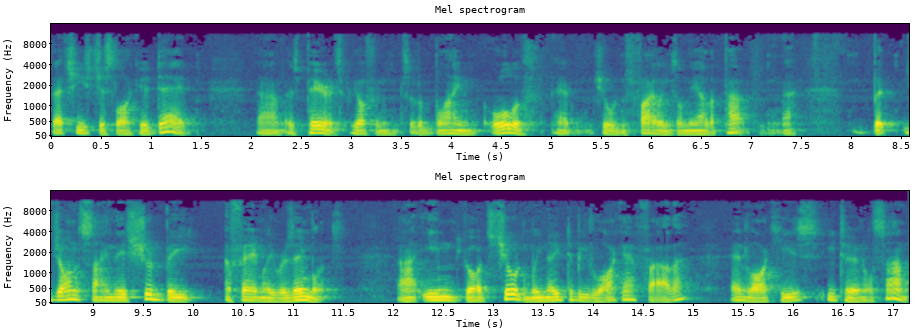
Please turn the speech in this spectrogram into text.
that she's just like her dad." Um, as parents, we often sort of blame all of our children's failings on the other part. But John's saying there should be a family resemblance uh, in God's children. We need to be like our Father and like His eternal Son.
